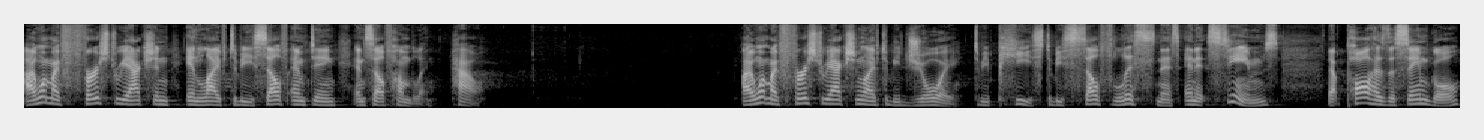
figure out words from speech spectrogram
I want my first reaction in life to be self emptying and self humbling. How? I want my first reaction in life to be joy, to be peace, to be selflessness. And it seems that Paul has the same goal.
